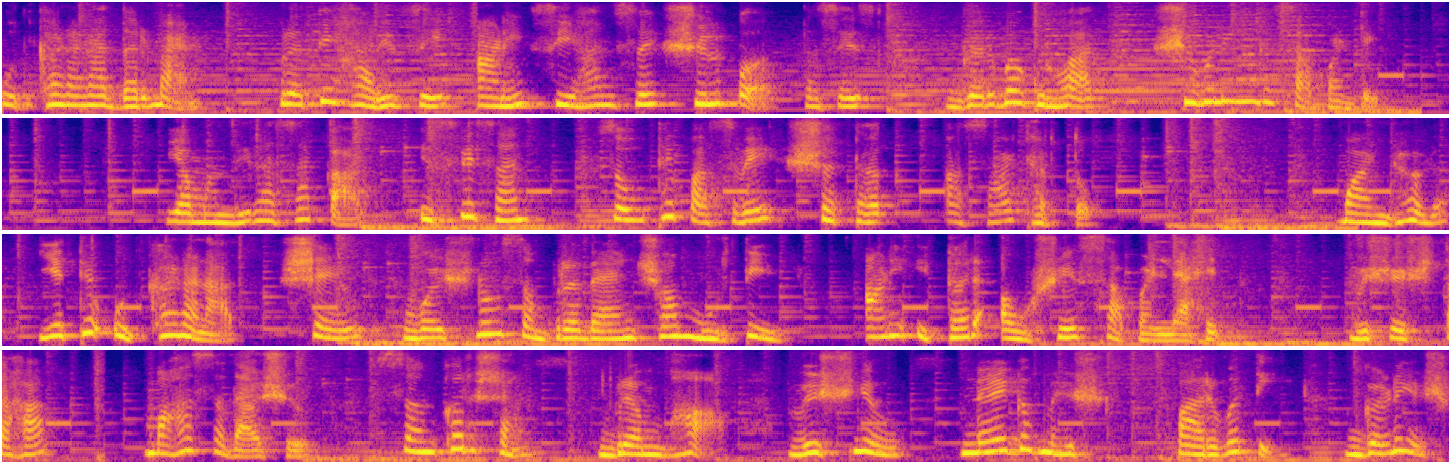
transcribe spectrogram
उत्खननादरम्यान प्रतिहारीचे आणि सिंहांचे शिल्प तसेच गर्भगृहात शिवलिंग सापडले. या मंदिराचा काळ इसवी सन चौथे पाचवे शतक असा ठरतो. मांढळ येथे उत्खननात शैव वैष्णव संप्रदायांच्या मूर्ती आणि इतर अवशेष सापडले आहेत. विशेषतः महासदाशिव संकर्षण ब्रह्मा विष्णू नैगमेश पार्वती गणेश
